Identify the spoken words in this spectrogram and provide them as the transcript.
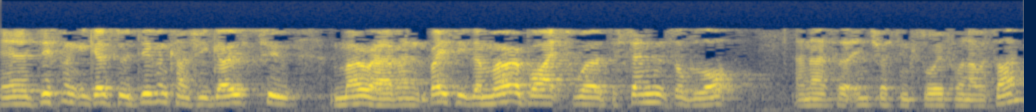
In a different, he goes to a different country, he goes to Moab, and basically the Moabites were descendants of Lot, and that's an interesting story for another time.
